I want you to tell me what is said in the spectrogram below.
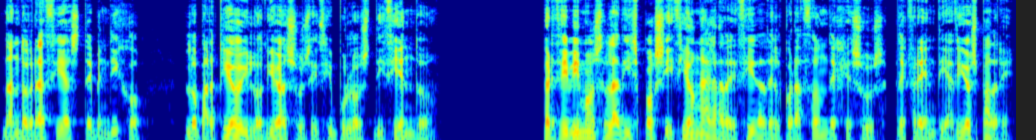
dando gracias, te bendijo, lo partió y lo dio a sus discípulos, diciendo, Percibimos la disposición agradecida del corazón de Jesús de frente a Dios Padre.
